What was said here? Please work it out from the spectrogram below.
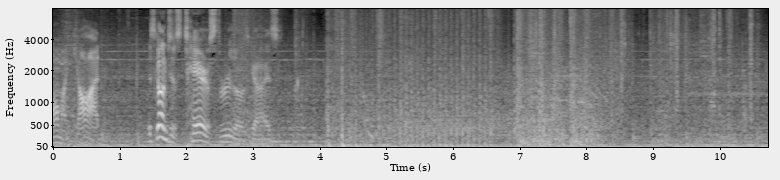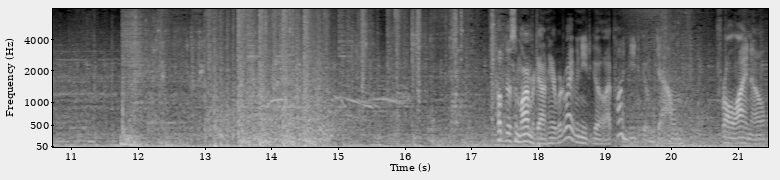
Oh my god. This gun just tears through those guys. There's some armor down here. Where do I even need to go? I probably need to go down, for all I know.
